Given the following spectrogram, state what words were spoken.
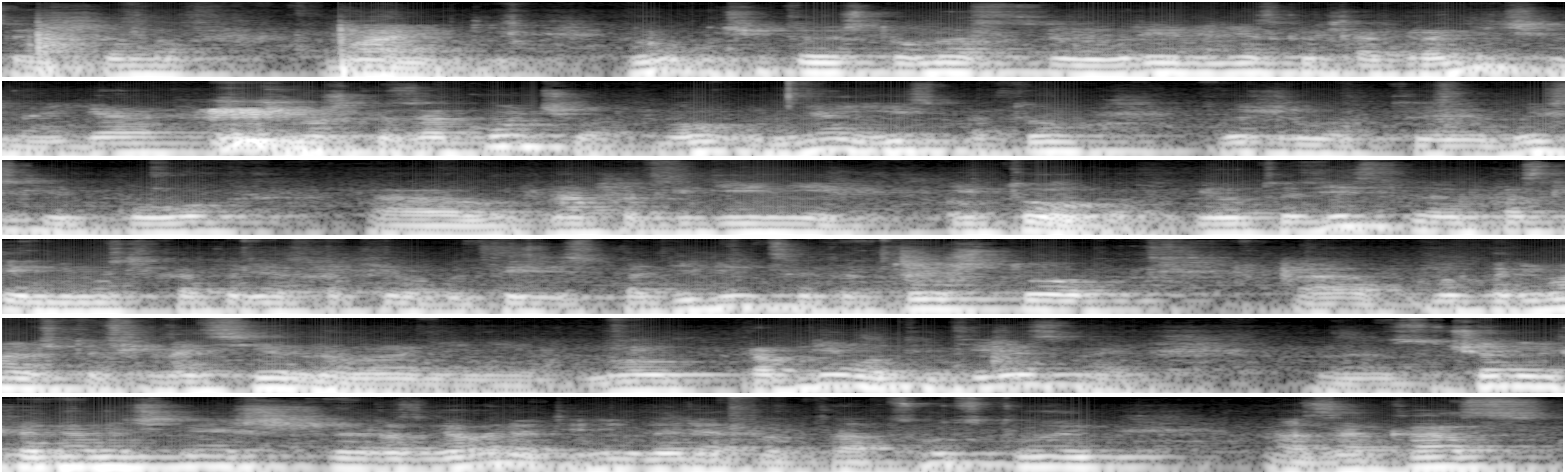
совершенно маленький. Ну, учитывая, что у нас время несколько ограничено, я немножко закончу, но у меня есть потом тоже вот э, мысли по э, на подведении итогов. И вот здесь э, последняя мысль, которую я хотел бы здесь поделиться, это то, что мы понимаем, что финансирования нет. Но проблема вот интересная. С учеными, когда начинаешь разговаривать, они говорят, вот отсутствует заказ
